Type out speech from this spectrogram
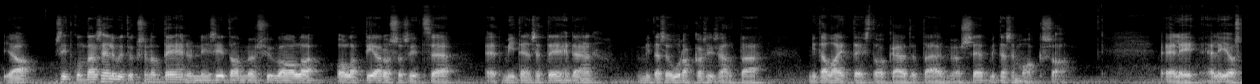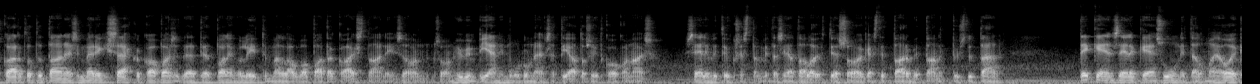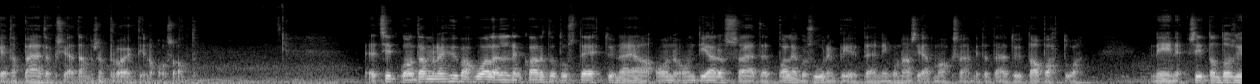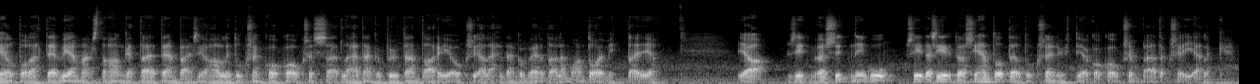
Ja sitten kun tämän selvityksen on tehnyt, niin siitä on myös hyvä olla, olla tiedossa sit se, että miten se tehdään, mitä se urakka sisältää, mitä laitteistoa käytetään ja myös se, että mitä se maksaa. Eli, eli jos kartoitetaan esimerkiksi sähkökapasiteettia, että paljonko liittymällä on vapaata kaistaa, niin se on, se on hyvin pieni murunen se tieto siitä kokonaisselvityksestä, mitä siellä taloyhtiössä oikeasti tarvitaan, että pystytään tekemään selkeä suunnitelma ja oikeita päätöksiä tämmöisen projektin osalta. Sitten kun on tämmöinen hyvä huolellinen kartoitus tehtynä ja on, on tiedossa, että, että paljonko suurin piirtein niin kun asiat maksaa ja mitä täytyy tapahtua, niin sitten on tosi helppo lähteä viemään sitä hanketta eteenpäin siellä hallituksen kokouksessa, että lähdetäänkö pyytämään tarjouksia, lähdetäänkö vertailemaan toimittajia. Ja sitten myös sit, niin kuin siitä siirtyä siihen toteutukseen yhtiökokouksen päätöksen jälkeen.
